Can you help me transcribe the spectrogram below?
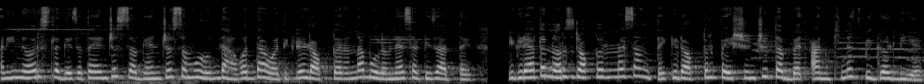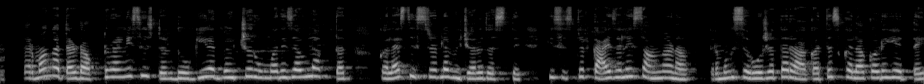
आणि नर्स लगेच आता यांच्या सगळ्यांच्या समोरून धावत धावत इकडे डॉक्टरांना बोलवण्यासाठी जात आहे इकडे आता नर्स डॉक्टरांना सांगते की डॉक्टर पेशंटची तब्येत आणखीनच बिघडली आहे. तर मग आता डॉक्टर आणि सिस्टर दोघी अद्वैतच्या रूममध्ये जाऊ लागतात. कला सिस्टरला विचारत असते की सिस्टर काय झाले सांगा ना. तर मग सरोज आता रागातच कलाकडे येते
